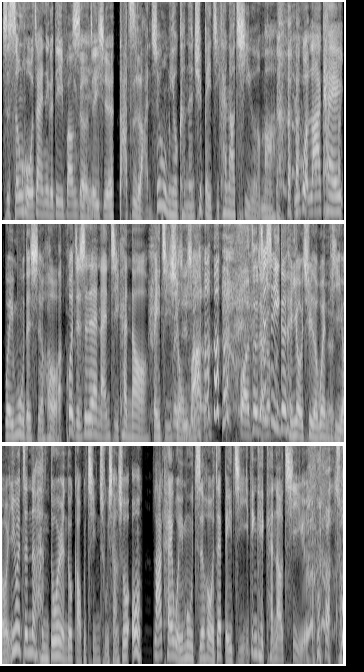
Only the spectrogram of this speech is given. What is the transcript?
是生活在那个地方的这些大自然。所以，我们有可能去北极看到企鹅吗？如果拉开帷幕的时候，或者是在南极看到北极熊吗？哇，这这是一个很有趣的问题哦，因为真的很多人都搞不清楚，想说哦，拉开帷幕之后，在北极一定可以看到企鹅，错。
